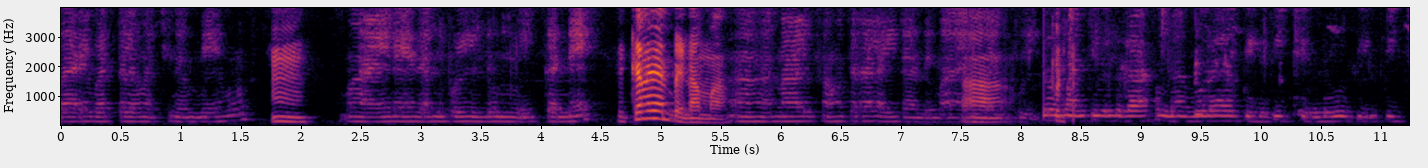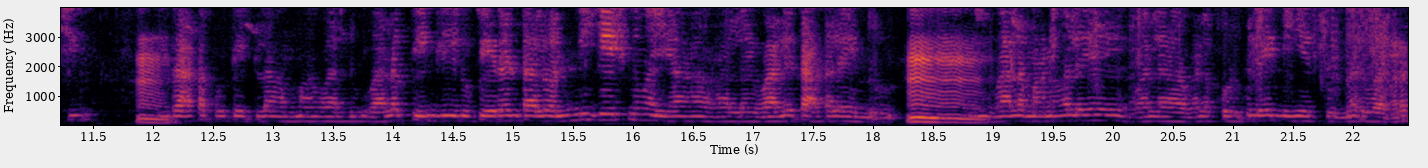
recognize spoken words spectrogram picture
భార్య భర్తలం వచ్చినాం మేము. మా ఆయన చనిపోయిండు ఇక్కడనే. ఇక్కడనే చనిపోయింది అమ్మ? నాలుగు సంవత్సరాలు అవుతుంది మా. ఆయన మంచి కాకుండా కూడా పిలిపించిండు పిలిపించి. రాకపోతే ఎట్లా అమ్మ వాళ్ళు? వాళ్ళ పెండ్లీలు పేరంటాలు అన్ని చేసినాం అయ్యా. వాళ్ళ వాళ్ళే ఉమ్, వాళ్ళ మనవలే వాళ్ళ వాళ్ళ కొడుకులే నీ ఎత్తున్నారు వాళ్ళు.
